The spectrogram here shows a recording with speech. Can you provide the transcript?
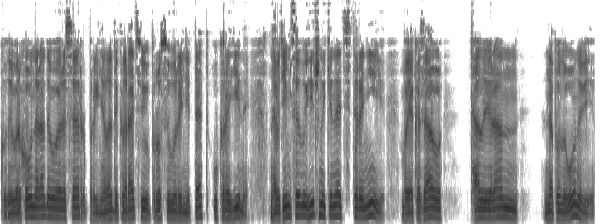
коли Верховна Рада УРСР прийняла декларацію про суверенітет України, а втім, це логічний кінець тиранії, бо я казав, Талейран Наполеонові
